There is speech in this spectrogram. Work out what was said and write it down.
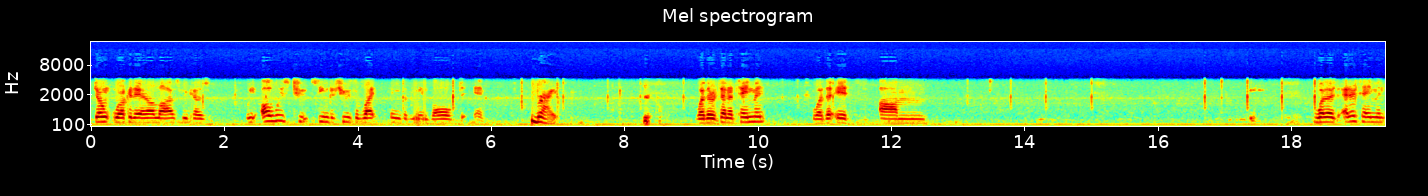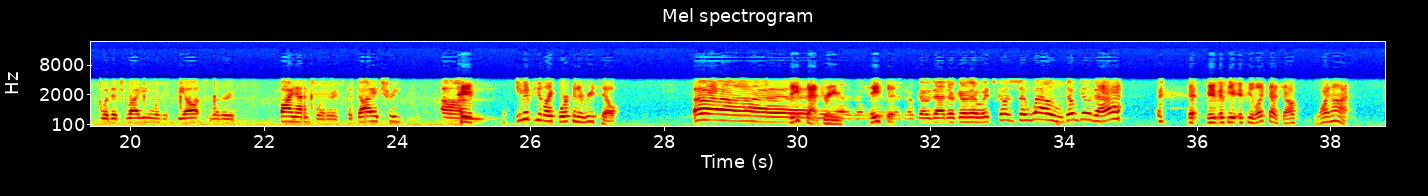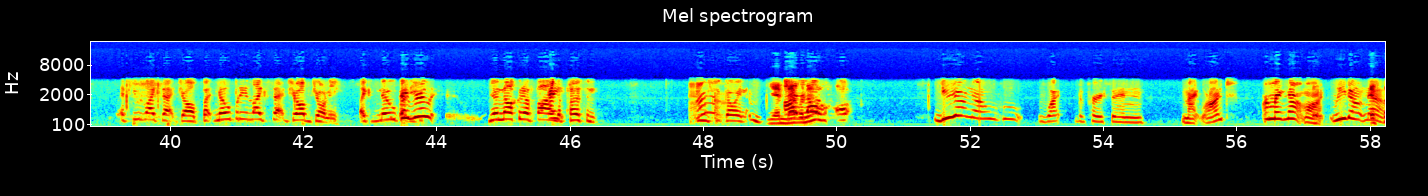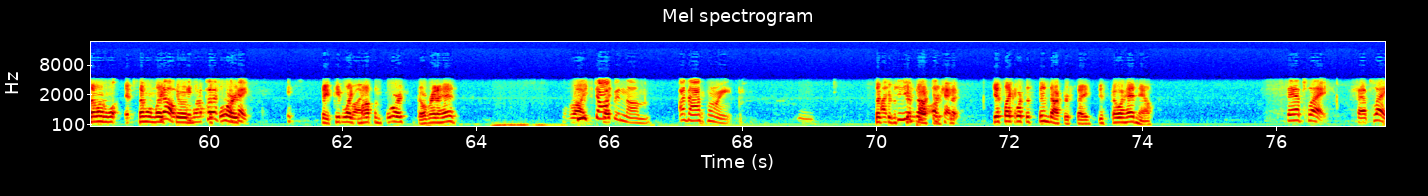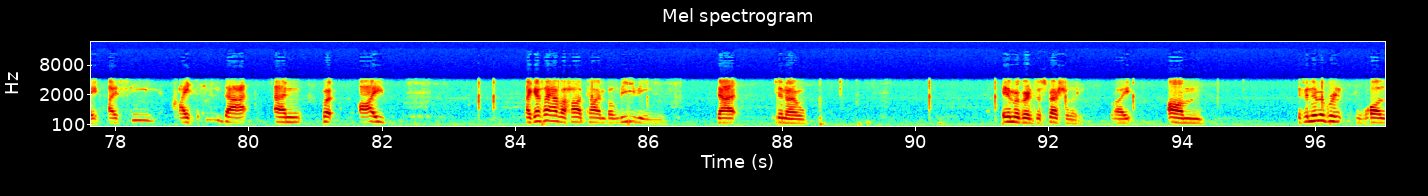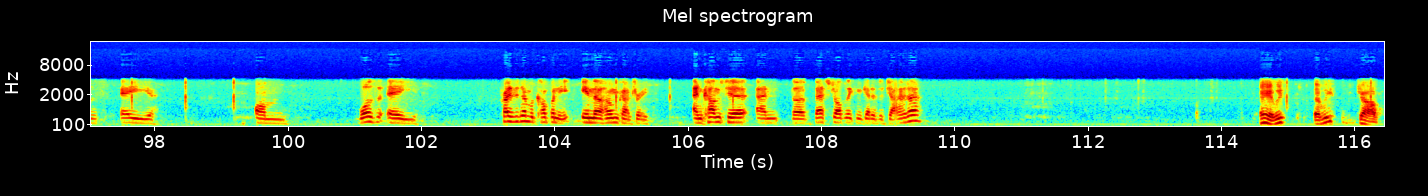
don't work a day in our lives because we always choo- seem to choose the right thing to be involved in, Right. whether it's entertainment, whether it's um, whether it's entertainment, whether it's writing, whether it's the arts, whether it's finance, whether it's podiatry. Um, Hey, Even if you like working in retail, Uh, Chase that dream. Chase it. Don't go there. Don't go there. It's going so well. Don't go there. if, if you if you like that job, why not? If you like that job, but nobody likes that job, Johnny. Like I nobody. really. You're not gonna find I- the person who's ah. going. You never love know. au- You don't know who what the person might want or might not want. We don't know. If someone if someone likes no, to it's mop the floors, Okay, say people like Right. mopping floors, go right ahead. right. Who's stopping them at that point? Look I for the see your spin point. doctors. Okay. Just like Okay. what the spin doctors say, just go ahead now. Fair play, fair play. I see, I see that, and but I, I guess I have a hard time believing that, you know, immigrants especially, right? Um, if an immigrant was a, um, was a president of a company in their home country and comes here and the best job they can get is a janitor, Hey, at least at least job.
